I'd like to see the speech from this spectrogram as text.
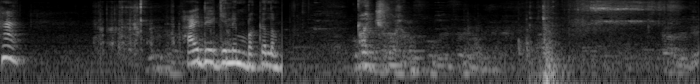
biliyorum. Haydi gelin bakalım. Açıyorum. Nasıl oluyorsa öyle olacak. Sadece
